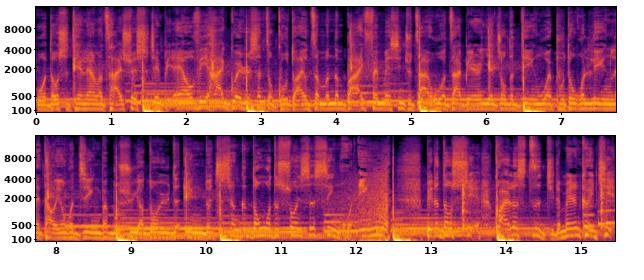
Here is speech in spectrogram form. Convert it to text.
我都是天亮了才睡。时间比 LV 还贵，人生总苦短，又怎么能白费？没兴趣在乎我在别人眼中的定位，普通或另类，讨厌或敬佩，不需要多余的应对，只想跟懂我的说一声幸会，因为别的都谢，快乐是自己的，没人可以借。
